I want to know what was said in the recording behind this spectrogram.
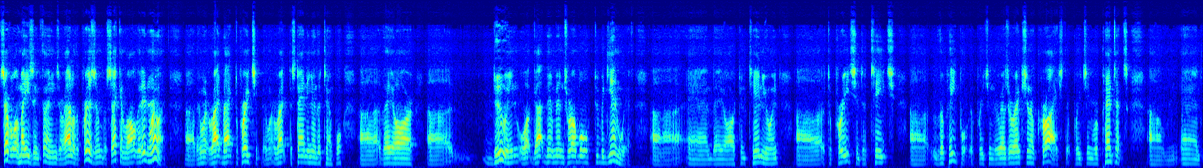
several amazing things are out of the prison. But second of all, they didn't run. they went right back to preaching. They went right to standing in the temple. they are doing what got them in trouble to begin with. Uh, and they are continuing uh, to preach and to teach uh, the people. They're preaching the resurrection of Christ. They're preaching repentance um, and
